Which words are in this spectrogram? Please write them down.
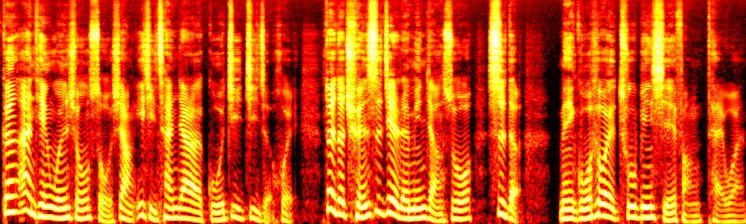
跟岸田文雄首相一起参加了国际记者会，对着全世界人民讲说：“是的，美国会出兵协防台湾。”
